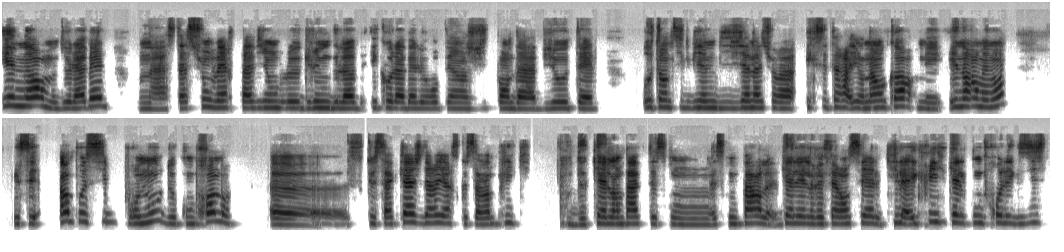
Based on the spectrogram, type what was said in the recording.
énorme de labels. On a Station verte, Pavillon bleu, Green Globe, Écolabel européen, Gîte Panda, Bio-Hôtel, Authentique B&B, Via Natura et cetera. Il y en a encore, mais énormément et c'est impossible pour nous de comprendre, ce que ça cache derrière, ce que ça implique. De quel impact est-ce qu'on qu'on parle? Quel est le référentiel? Qui l'a écrit? Quel contrôle existe?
